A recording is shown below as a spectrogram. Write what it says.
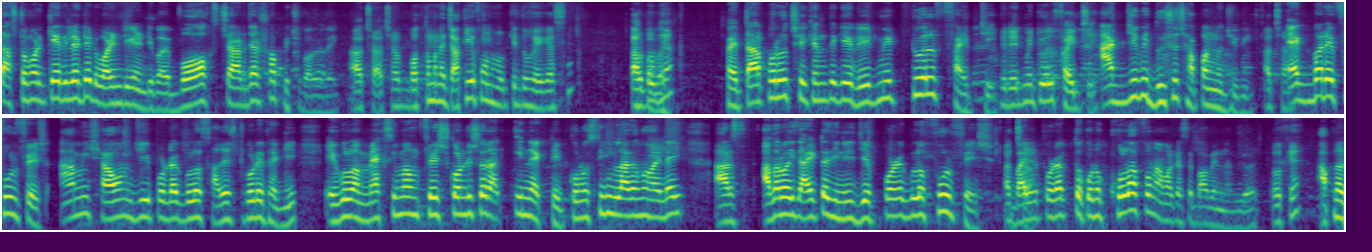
customer care related warranty guarantee পাবে। বক্স চার্জার সব কিছু পাবে ভাই। আচ্ছা আচ্ছা বর্তমানে জাতীয় ফোন কিন্তু হয়ে গেছে। তারপর ভাইয়া? ভাই তারপর হচ্ছে এখান থেকে Redmi twelve five G Redmi twelve five G আট জিবি দুইশো ছাপ্পান্ন জিবি আচ্ছা। একবারে ফুল ফ্রেশ আমি শাওন যে প্রোডাক্টগুলো সাজেস্ট করে থাকি এগুলো ম্যাক্সিমাম ফ্রেশ কন্ডিশন আর ইনঅ্যাক্টিভ কোনো সিম লাগানো হয় নাই। আর আদারওয়াইজ আরেকটা জিনিস যে প্রোডাক্টগুলো ফুল ফ্রেশ। বাইরের প্রোডাক্ট তো কোনো খোলা ফোন আমার কাছে পাবেন না ভিউয়ার ওকে আপনার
